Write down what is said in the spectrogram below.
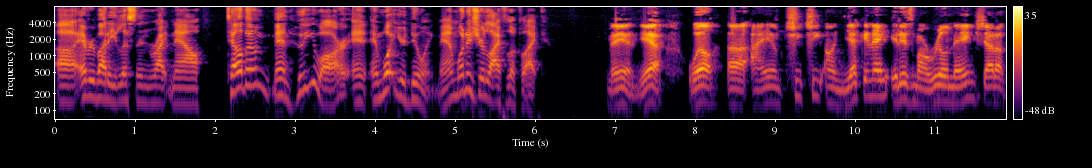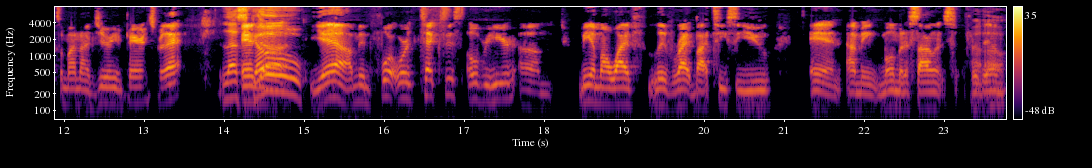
uh, everybody listening right now, tell them, man, who you are and, and what you're doing, man? What does your life look like? Man, yeah. Well, uh, I am Chichi Onyekanne. It is my real name. Shout out to my Nigerian parents for that. Let's And go. uh, yeah, I'm in Fort Worth, Texas, over here. Um, me and my wife live right by TCU, and I mean, moment of silence for them Uh-oh.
